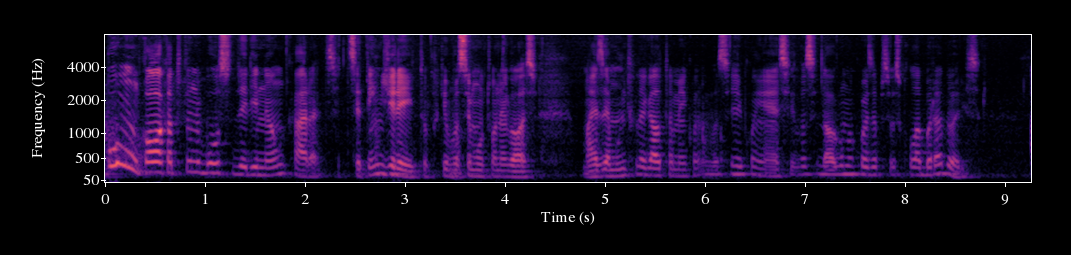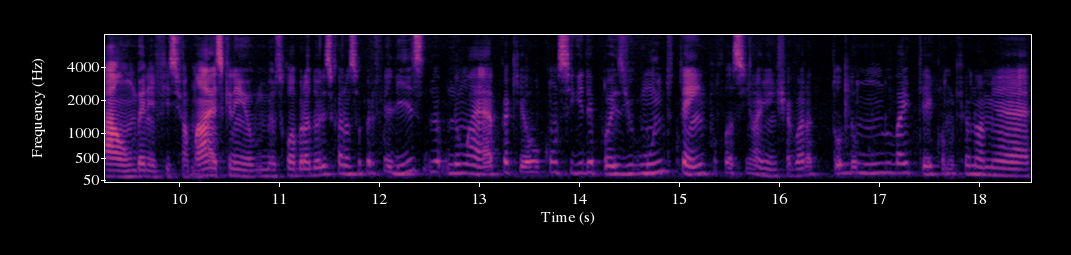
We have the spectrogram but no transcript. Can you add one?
pum, coloca tudo no bolso dele. Não, cara, você tem direito, porque você montou um negócio. Mas é muito legal também quando você reconhece e você dá alguma coisa para seus colaboradores a um benefício a mais, que nem eu, meus colaboradores ficaram super felizes numa época que eu consegui, depois de muito tempo, falar assim, ó, oh, gente, agora todo mundo vai ter, como que o nome é,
